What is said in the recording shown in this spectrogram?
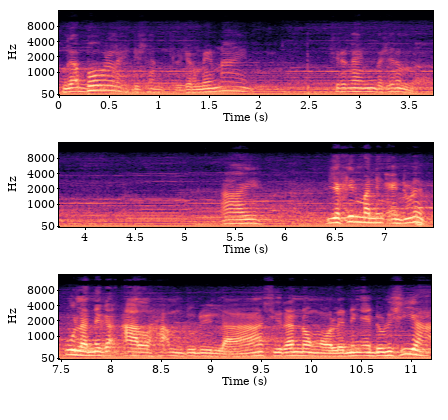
nggak boleh di sana jangan main-main. Main bahasa Hai yakin maning Indonesia? Pula nega alhamdulillah sira nongole ning Indonesia.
